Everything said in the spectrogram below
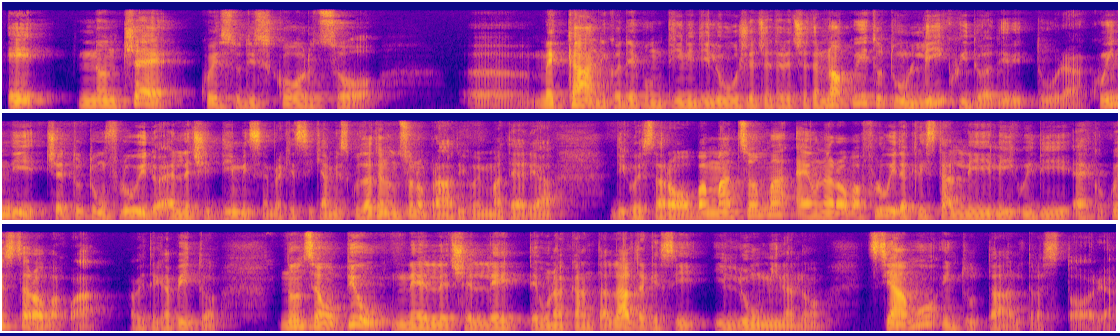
E non c'è questo discorso uh, meccanico dei puntini di luce, eccetera, eccetera. No, qui è tutto un liquido addirittura, quindi c'è tutto un fluido, LCD mi sembra che si chiami, scusate, non sono pratico in materia di questa roba, ma insomma è una roba fluida, cristalli liquidi, ecco, questa roba qua, avete capito? Non siamo più nelle cellette una accanto all'altra che si illuminano, siamo in tutta altra storia.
